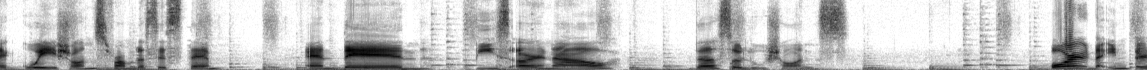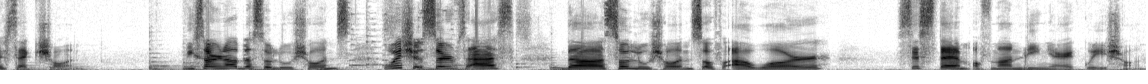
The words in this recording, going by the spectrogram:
equations from the system. And then, these are now the solutions. Or the intersection These are now the solutions, which serves as the solutions of our system of nonlinear equation.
